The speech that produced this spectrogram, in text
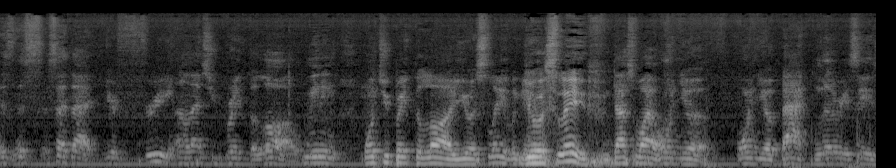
It's, it's, it said that you're free unless you break the law. Meaning, once you break the law, you're a slave again. you're a slave That's why on your on your back literally says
